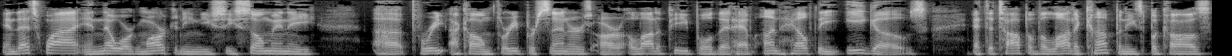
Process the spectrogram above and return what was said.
And that's why in network marketing, you see so many, uh, three, I call them three percenters are a lot of people that have unhealthy egos at the top of a lot of companies because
